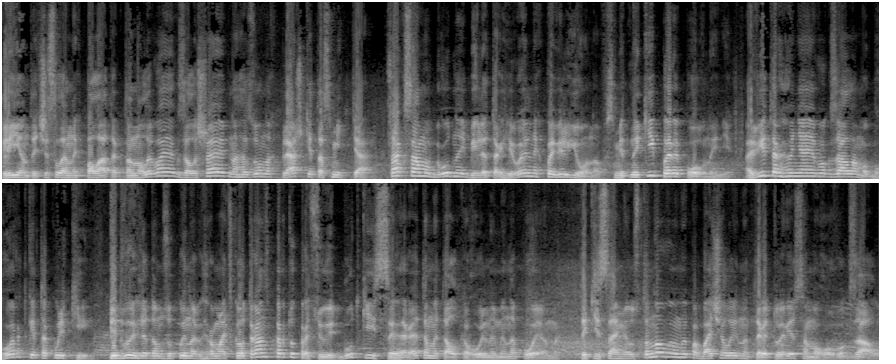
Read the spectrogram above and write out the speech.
Клієнти численних палаток та наливайок залишають на газонах пляшки та сміття. Так само брудно й біля торгівельних павільйонів. Смітники переповнені, а вітер гоняє вокзалом обгортки та кульки. Під виглядом зупинок громадського транспорту працюють будки із сигаретами та алкогольними напоями. Такі самі установи ми побачили і на території самого вокзалу.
